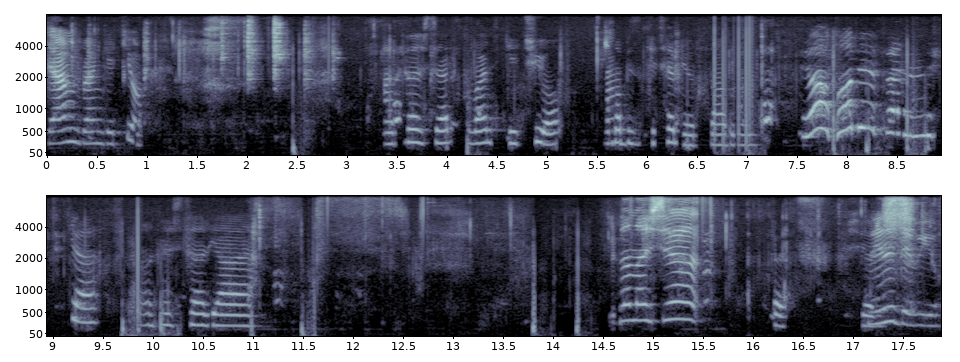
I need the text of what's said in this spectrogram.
Yani ben geçiyorum. arkadaşlar Kıvanç geçiyor. Ama biz geçemiyoruz daha burayı. Ya tabii efendim düştük ya. Arkadaşlar ya. Buradan aşağı. Evet. Beni dövüyor.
